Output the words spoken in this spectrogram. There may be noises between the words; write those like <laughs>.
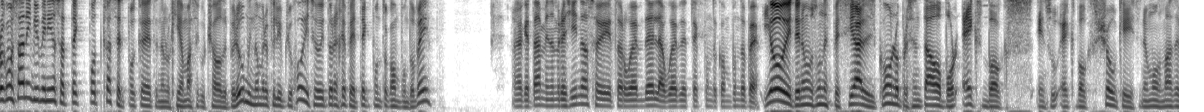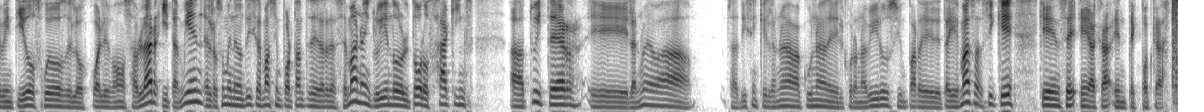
Hola, ¿cómo están? Y bienvenidos a Tech Podcast, el podcast de tecnología más escuchado de Perú. Mi nombre es Filipe Yujo y soy editor en jefe de tech.com.p. Hola, ¿qué tal? Mi nombre es Gino, soy editor web de la web de tech.com.p. Y hoy tenemos un especial con lo presentado por Xbox en su Xbox Showcase. Tenemos más de 22 juegos de los cuales vamos a hablar y también el resumen de noticias más importantes de la semana, incluyendo todos los hackings a Twitter, eh, la nueva o sea, dicen que es la nueva vacuna del coronavirus y un par de detalles más. Así que quédense eh, acá en Tech Podcast.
